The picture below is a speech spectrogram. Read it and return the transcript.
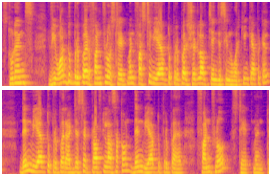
Students if you want to prepare fund flow statement first we have to prepare schedule of changes in working capital. Then we have to prepare adjusted profit loss account. Then we have to prepare fund flow statement.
